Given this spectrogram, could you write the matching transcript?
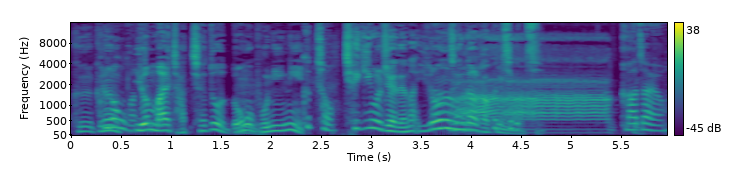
그, 그런 이런. 말 자체도 너무 본인이 그쵸. 책임을 져야 되나 이런 생각을 갖고 있는. 거예요. 아, 그, 맞아요.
